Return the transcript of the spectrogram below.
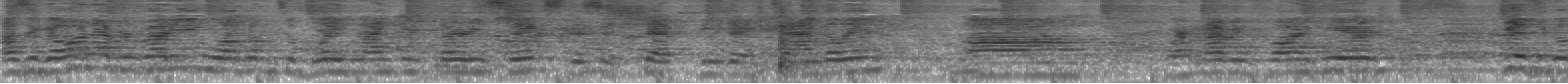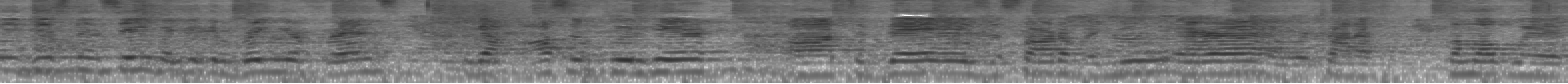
How's it going, everybody? Welcome to Blade 1936. This is Chef DJ Changelin. Um, we're having fun here, physically distancing, but you can bring your friends. We got awesome food here. Uh, today is the start of a new era, and we're trying to come up with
